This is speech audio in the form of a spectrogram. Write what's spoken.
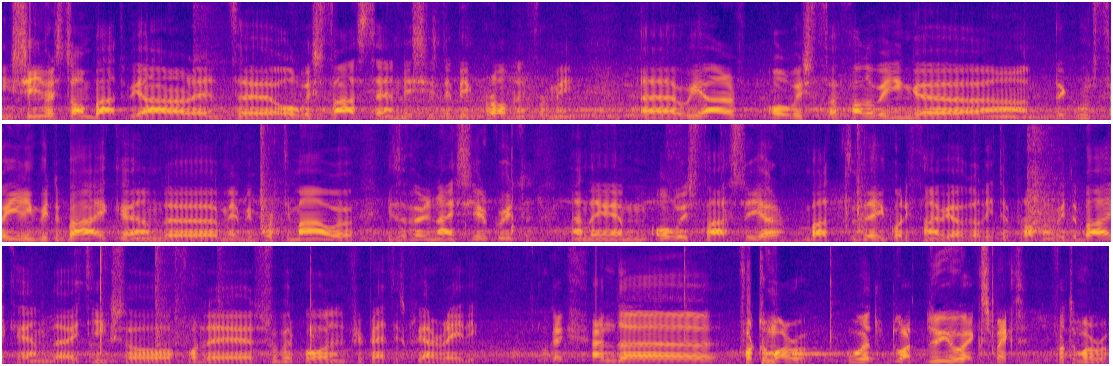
in Silverstone, but we aren't uh, always fast, and this is the big problem for me. Uh, we are always following uh, the good feeling with the bike, and uh, maybe Portimao is a very nice circuit, and I am always fast here. But today in qualifying we have a little problem with the bike, and I think so for the Super Pole and free practice we are ready. Okay, and for tomorrow, what what do you expect for tomorrow?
